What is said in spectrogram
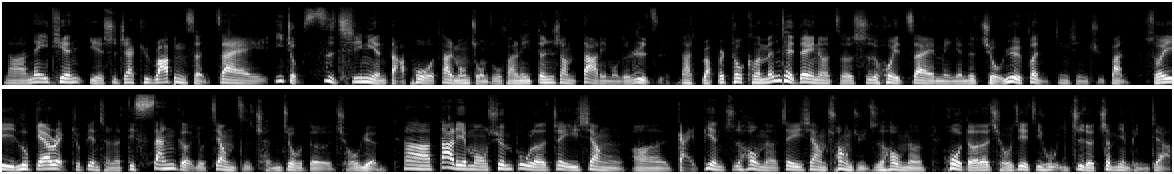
那那一天也是 Jackie Robinson 在一九四七年打破大联盟种族藩篱，登上大联盟的日子。那 Roberto Clemente Day 呢，则是会在每年的九月份进行举办。所以 Lou Gehrig 就变成了第三个有这样子成就的球员。那大联盟宣布了这一项呃改变之后呢，这一项创举之后呢，获得了。球界几乎一致的正面评价，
